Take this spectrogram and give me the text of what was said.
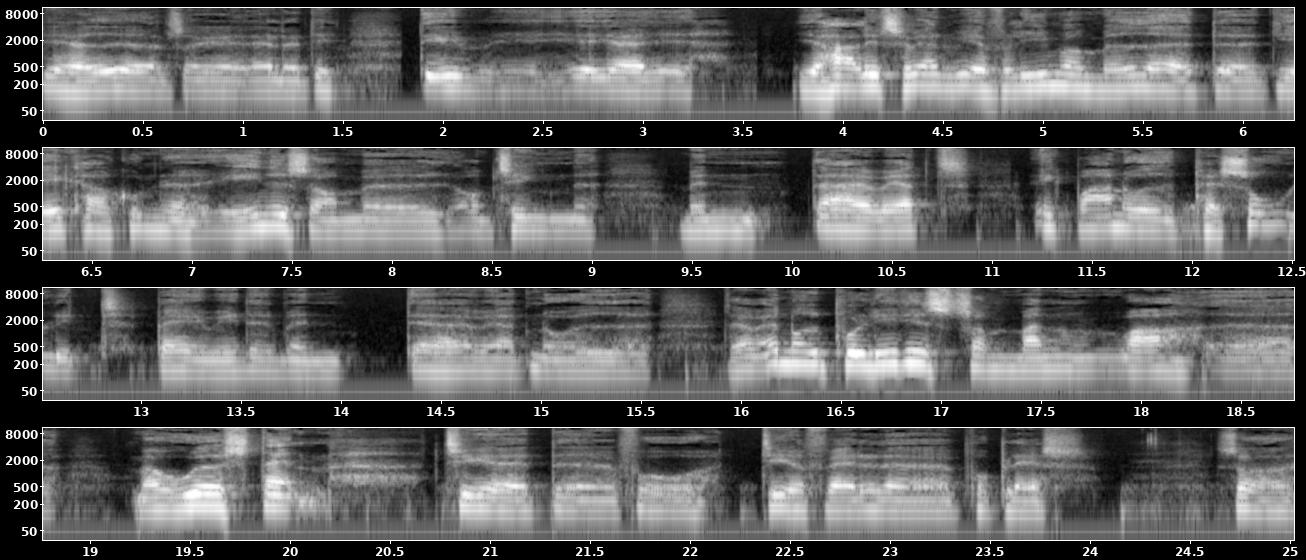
det havde jeg altså, eller det, det jeg, jeg, jeg har lidt svært ved at forlige mig med, at øh, de ikke har kunnet enes om, øh, om tingene, men der har været ikke bare noget personligt bagved det, men der har været noget, øh, der har været noget politisk, som man var, øh, var ude af stand til at øh, få til at falde øh, på plads. Så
